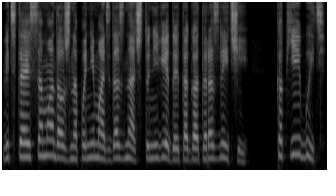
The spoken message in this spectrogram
ведь та и сама должна понимать да знать, что не ведает Агата различий. Как ей быть?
